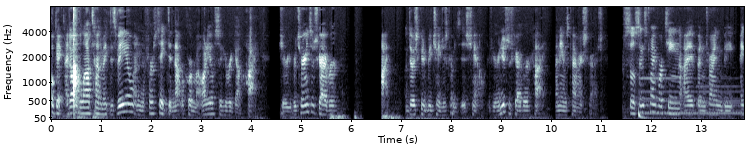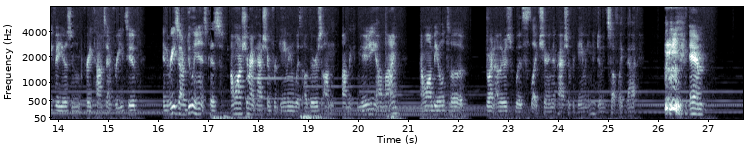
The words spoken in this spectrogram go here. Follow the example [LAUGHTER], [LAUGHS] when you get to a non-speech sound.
Okay, I don't have a lot of time to make this video, and the first take did not record my audio, so here we go. Hi. If you're a returning subscriber, hi. There's going to be changes coming to this channel. If you're a new subscriber, hi. My name is Kymax Scratch. So since 2014, I've been trying to be make videos and create content for YouTube. And the reason I'm doing it is because I want to share my passion for gaming with others on, on the community online. I want to be able to join others with like sharing their passion for gaming and doing stuff like that. [CLEARS THROAT] and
